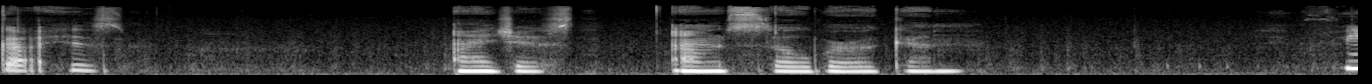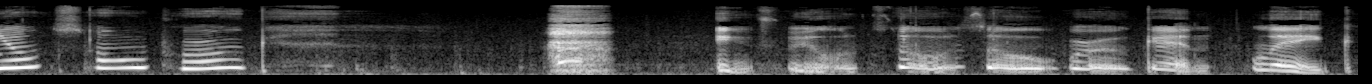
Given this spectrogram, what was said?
guys, I just, I'm so broken. I feel so broken. I feel so, so broken. Like,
